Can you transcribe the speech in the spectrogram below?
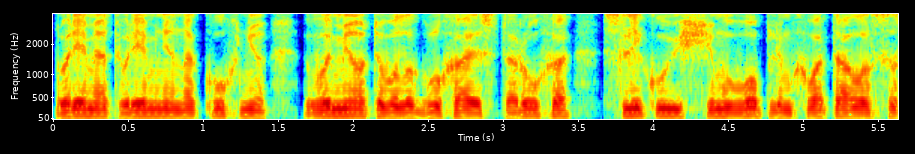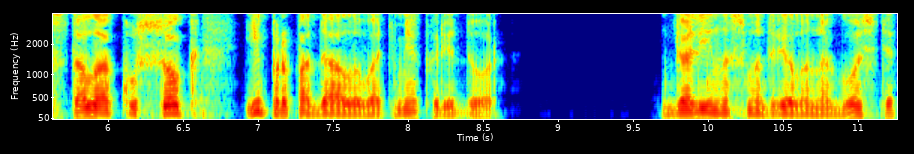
Время от времени на кухню выметывала глухая старуха, с ликующим воплем хватала со стола кусок и пропадала во тьме коридор. Галина смотрела на гостя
